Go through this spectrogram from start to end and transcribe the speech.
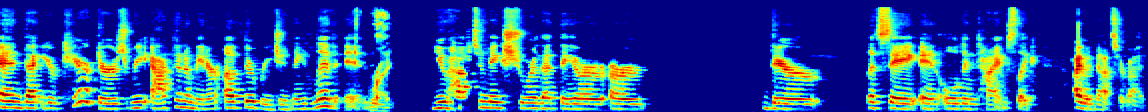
and that your characters react in a manner of the region they live in. Right. You have to make sure that they are are they're let's say in olden times like I would not survive.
